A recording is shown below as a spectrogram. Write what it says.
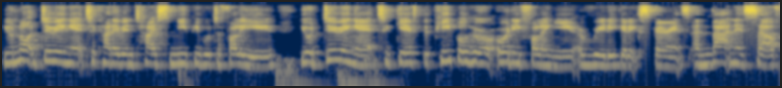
You're not doing it to kind of entice new people to follow you. You're doing it to give the people who are already following you a really good experience. And that in itself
